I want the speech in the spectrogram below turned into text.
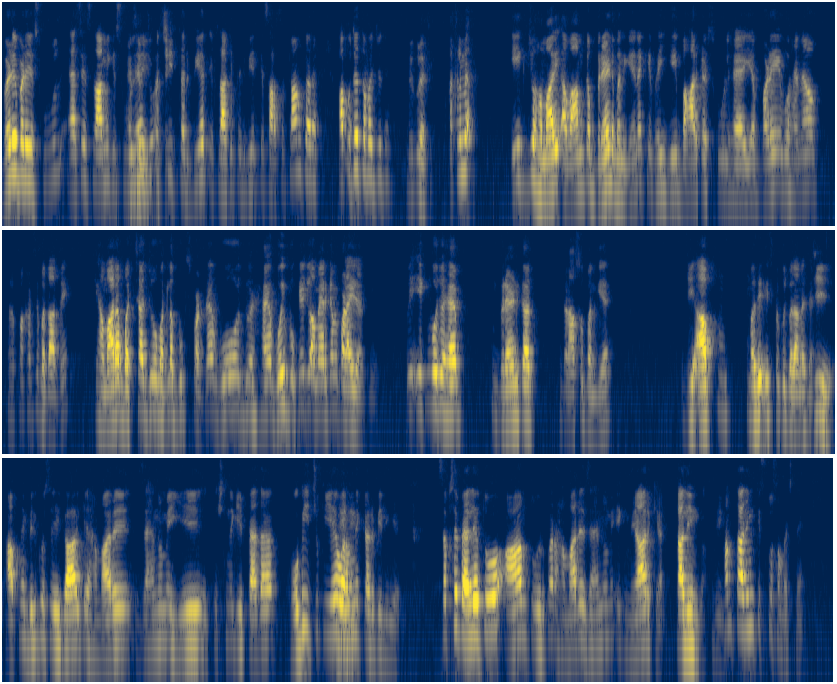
बड़े बड़े स्कूल ऐसे इस्लामिक स्कूल हैं जो अच्छी तरबियत इखलाकी तरबियत के साथ साथ काम कर रहे हैं। आप उधर तवज्जो दें। बिल्कुल ऐसे असल में एक जो हमारी आवाम का ब्रांड बन गया ना कि भाई ये बाहर का स्कूल है या बड़े वो है ना फखर से बताते हैं कि हमारा बच्चा जो मतलब बुक्स पढ़ता है वो जो है वही बुक है जो अमेरिका में पढ़ाई जाती है। तो एक वो जो है ब्रांड का तनासब बन गया है। जी आप मजीद इस पर कुछ बताना चाहिए जी आपने बिल्कुल सही कहा कि हमारे जहनों में ये तशनगी पैदा हो भी चुकी है और हमने कर भी ली है। सबसे पहले तो आम तौर पर हमारे जहनों में एक मैार क्या है? तालीम का। हम तालीम किसको समझते हैं?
